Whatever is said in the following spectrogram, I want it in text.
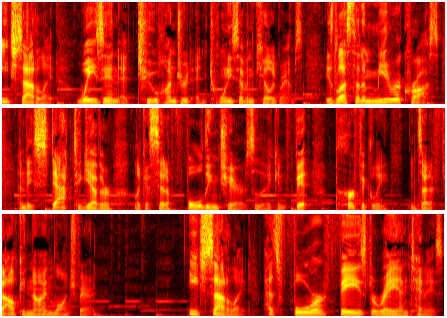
Each satellite weighs in at 227 kilograms, is less than a meter across, and they stack together like a set of folding chairs so that they can fit perfectly inside a Falcon 9 launch variant. Each satellite has four phased array antennas,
